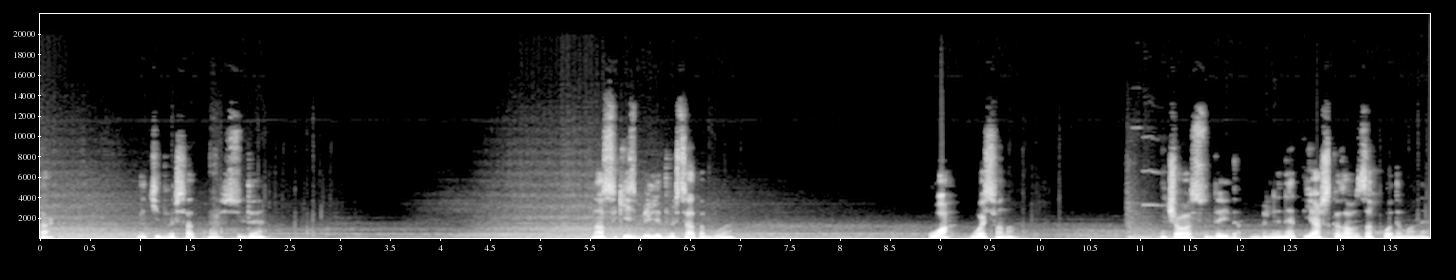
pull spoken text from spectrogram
Так. Не ті дверцята. Ой, сюди. У нас якісь білі дверцята були. О, ось вона. Нічого сюди йде. Блін, я ж сказав, заходимо, а не.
